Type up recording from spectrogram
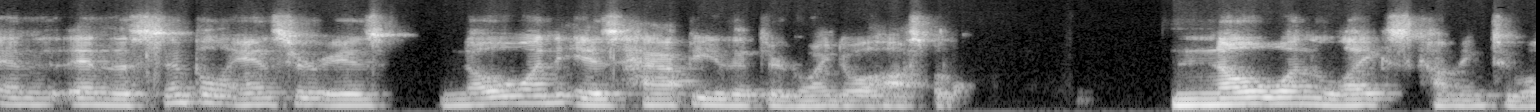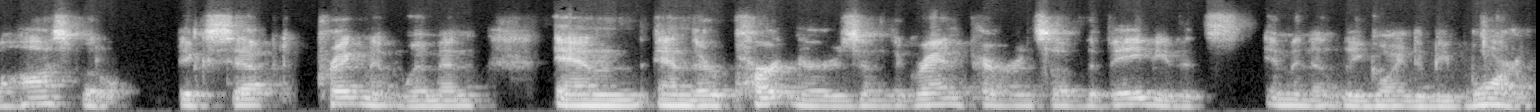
And, and the simple answer is no one is happy that they're going to a hospital. No one likes coming to a hospital except pregnant women and, and their partners and the grandparents of the baby that's imminently going to be born.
